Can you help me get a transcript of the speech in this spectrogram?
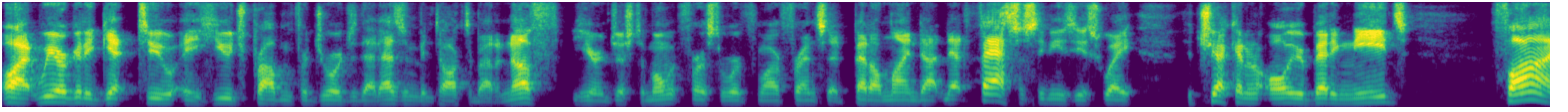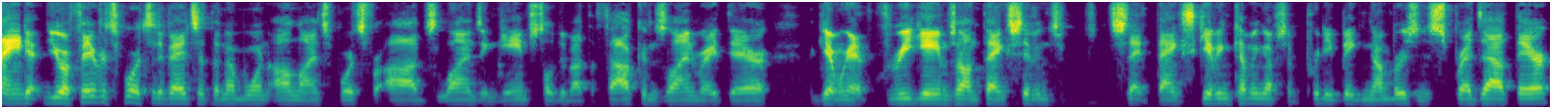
All right, we are going to get to a huge problem for Georgia that hasn't been talked about enough here in just a moment. First, a word from our friends at betonline.net. Fastest and easiest way to check in on all your betting needs. Find your favorite sports and events at the number one online sports for odds, lines, and games. Told you about the Falcons line right there. Again, we're going to have three games on Thanksgiving, Thanksgiving coming up, some pretty big numbers and spreads out there.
